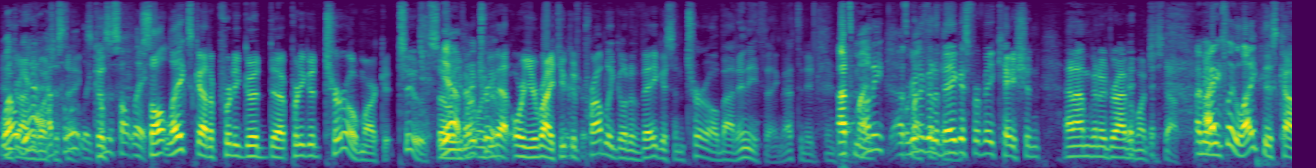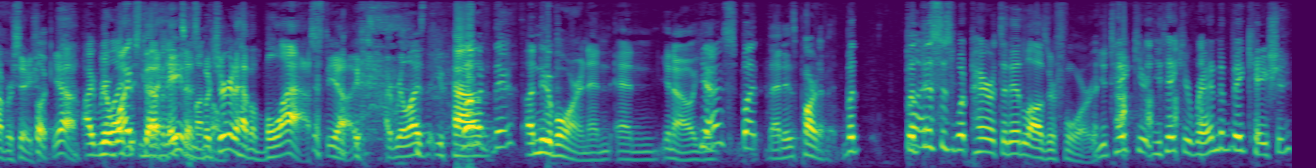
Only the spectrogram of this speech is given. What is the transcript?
and Well, drive yeah, a bunch absolutely. Of Come to Salt Lake. Salt Lake's got a pretty good, uh, pretty good Turo market too. So Yeah, you might want to do that. Or you're right. You could true. probably go to Vegas and Turo about anything. That's an interesting. That's point. my- Honey, that's we're going to go to. Vegas for vacation, and I'm going to drive a bunch of stuff. I, mean- I actually like this conversation. Look, yeah, I your realize wife's that going an to hate us, but you're going to have a blast. Yeah. I realize that you have there- a newborn, and and you know, you're- Yes, but- that is part of it. But but But- this is what parents and in-laws are for. You take your you take your random vacation.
